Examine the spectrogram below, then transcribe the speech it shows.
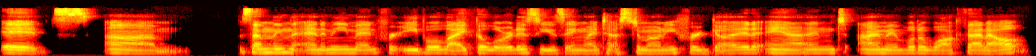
it's um something the enemy meant for evil like the lord is using my testimony for good and i'm able to walk that out.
